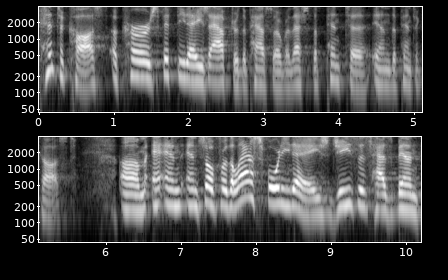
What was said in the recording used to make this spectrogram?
Pentecost occurs 50 days after the Passover. That's the Penta in the Pentecost. Um, and, and so for the last 40 days, Jesus has been,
